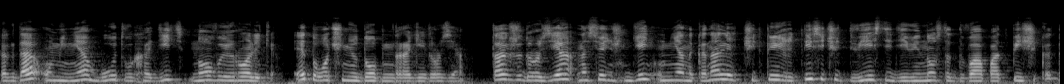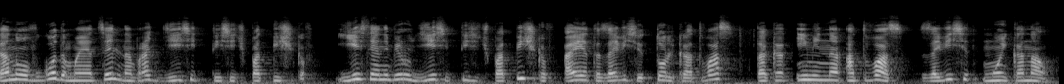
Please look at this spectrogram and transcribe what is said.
когда у меня будут выходить новые ролики. Это очень удобно дорогие друзья. Также друзья на сегодняшний день у меня на канале 4292 подписчика. До нового года моя цель набрать 10 тысяч подписчиков. Если я наберу 10 тысяч подписчиков, а это зависит только от вас, так как именно от вас зависит мой канал.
